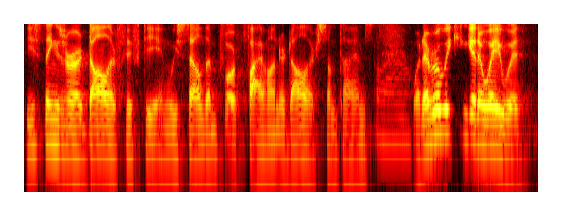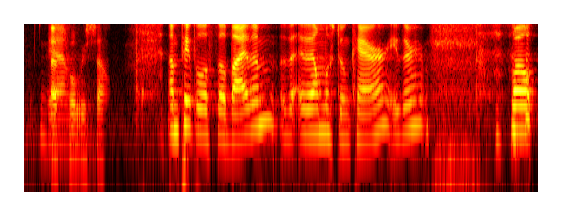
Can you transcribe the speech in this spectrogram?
these things are a dollar fifty and we sell them for five hundred dollars sometimes. Wow. Whatever we can get away with, that's yeah. what we sell. And people still buy them. They almost don't care either. well,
